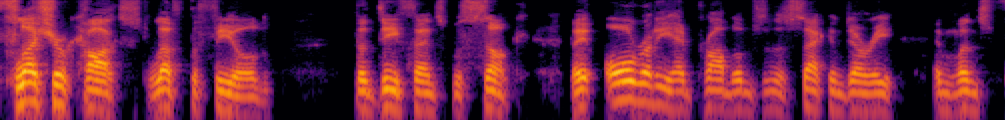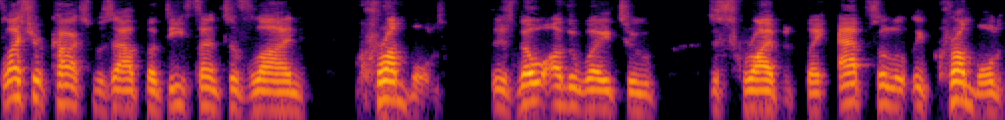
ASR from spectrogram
Fletcher Cox left the field, the defense was sunk. They already had problems in the secondary, and when Fletcher Cox was out, the defensive line crumbled. There's no other way to describe it. They absolutely crumbled,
